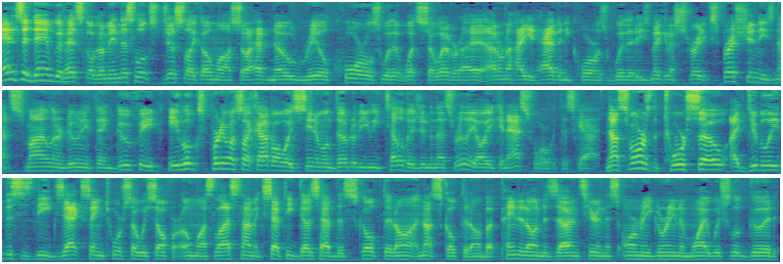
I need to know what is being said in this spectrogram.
And it's a damn good head sculpt. I mean, this looks just like Omos, so I have no real quarrels with it whatsoever. I, I don't know how you'd have any quarrels with it. He's making a straight expression. He's not smiling or doing anything goofy. He looks pretty much like I've always seen him on WWE television, and that's really all you can ask for with this guy. Now, as far as the torso, I do believe this is the exact same torso we saw for Omos last time, except he does have the sculpted on, not sculpted on, but painted on designs here in this army green and white, which look good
